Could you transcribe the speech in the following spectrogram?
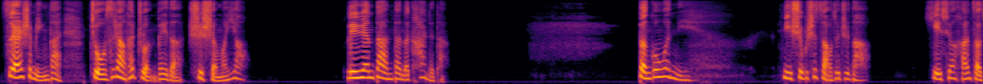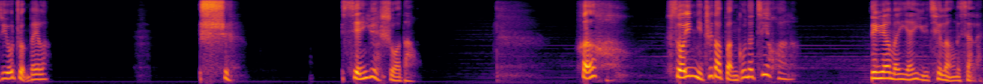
自然是明白主子让他准备的是什么药。凌渊淡淡的看着他，本宫问你，你是不是早就知道叶轩寒早就有准备了？是。弦月说道：“很好，所以你知道本宫的计划了。”凌渊闻言，语气冷了下来。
